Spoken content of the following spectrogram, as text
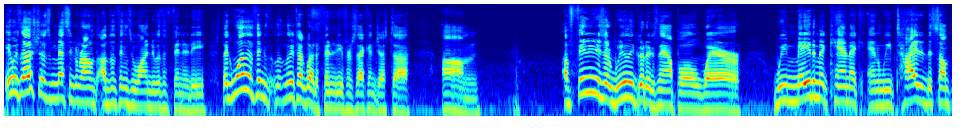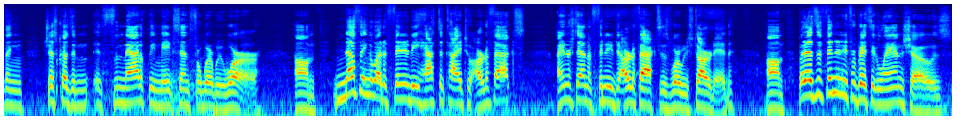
it was us just messing around with other things we wanted to do with affinity. Like one of the things, let me talk about affinity for a second. Just uh, um, affinity is a really good example where we made a mechanic and we tied it to something just because it, it, thematically made sense for where we were. Um, nothing about affinity has to tie to artifacts. I understand affinity to artifacts is where we started, um, but as affinity for basic land shows,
